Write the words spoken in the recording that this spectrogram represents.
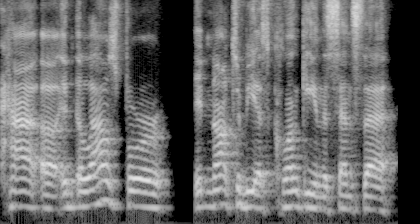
have uh, it allows for it not to be as clunky in the sense that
